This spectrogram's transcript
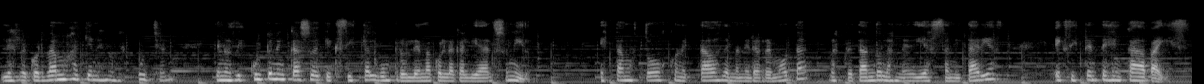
les recordamos a quienes nos escuchan que nos disculpen en caso de que exista algún problema con la calidad del sonido. Estamos todos conectados de manera remota, respetando las medidas sanitarias existentes en cada país.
